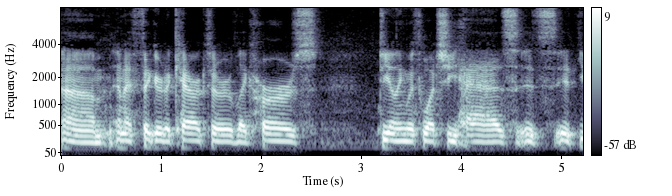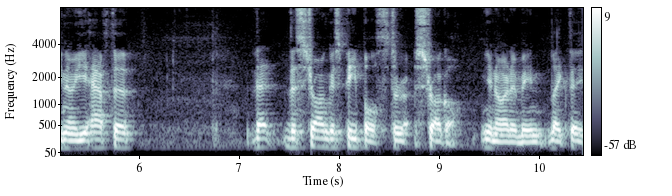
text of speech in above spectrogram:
um, and I figured a character like hers dealing with what she has. It's it, you know you have to that the strongest people str- struggle. You know what I mean? Like they,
